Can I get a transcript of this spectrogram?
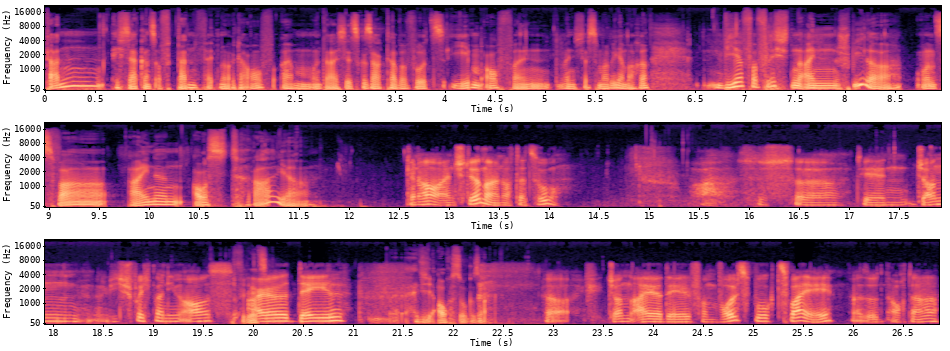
Dann, ich sage ganz oft, dann fällt mir heute auf, ähm, und da ich es jetzt gesagt habe, wird es jedem auffallen, wenn ich das immer wieder mache. Wir verpflichten einen Spieler, und zwar einen Australier. Genau, einen Stürmer noch dazu. Das ist äh, den John, wie spricht man ihn aus? Iredale. Hätte ich auch so gesagt ja, John Iredale vom Wolfsburg 2, also auch da,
